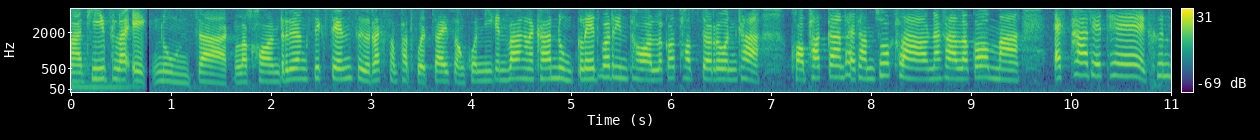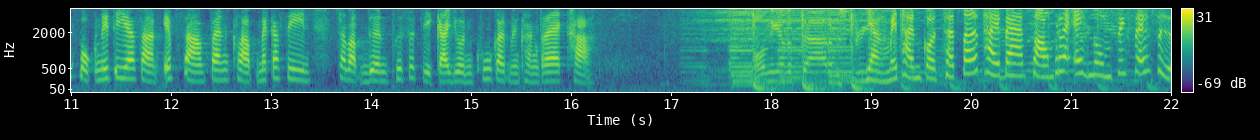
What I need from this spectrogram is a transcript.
มาที่พระเอกหนุ่มจากละครเรื่องซิกเซนสื่อรักสัมผัสหัวใจสองคนนี้กันบ้างนะคะ หนุ่มเกรทวรินทร์แล้วก็ท็อปจรนค่ะ ขอพักการถ่ายทำชั่วคราวนะคะ แล้วก็มาแอคท่าเท่ๆ ขึ้นปกนิตยสาร F3 แฟนคลับแมกกาซีน ฉบับเดือนพฤศจิกายนคู่กันเป็นครั้งแรกค่ะ On the other side of the street. ยังไม่ทันกดชัตเตอร์ถ่ายแบบสองพระเอกหนุ่มซิกเซนสื่อ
